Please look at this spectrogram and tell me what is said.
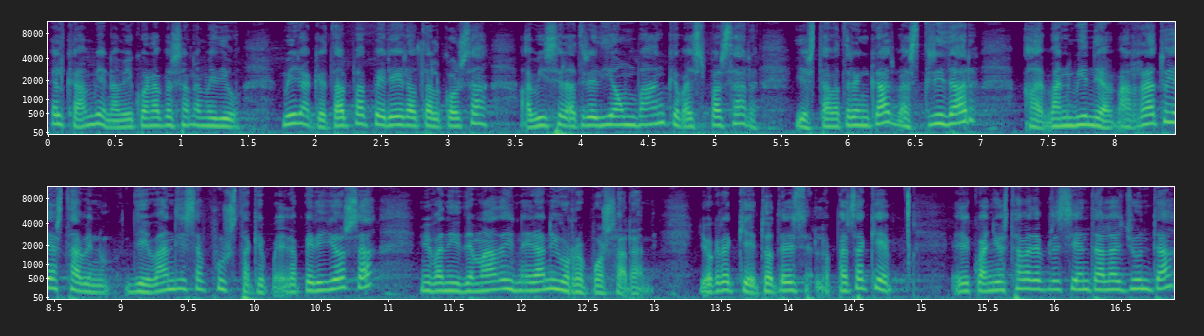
el canvien. A mi quan una persona me diu, mira, que tal paperera o tal cosa, avisa l'altre dia un banc que vaig passar i estava trencat, vas cridar, ah, van vindre, al rato ja estaven llevant aquesta fusta que era perillosa, i van dir demà dineran i ho reposaran. Jo crec que tot és... El que passa que eh, quan jo estava de presidenta a la Junta,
